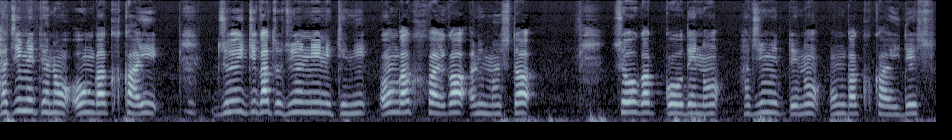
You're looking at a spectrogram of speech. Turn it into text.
初めての音楽会11月12日に音楽会がありました。小学校での初めての音楽会です。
